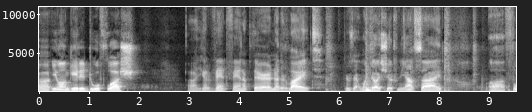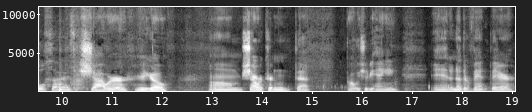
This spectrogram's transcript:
uh, elongated dual flush. Uh, you got a vent fan up there, another light. There's that window I showed from the outside. Uh, full size shower. Here you go. Um, shower curtain that probably should be hanging. And another vent there.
